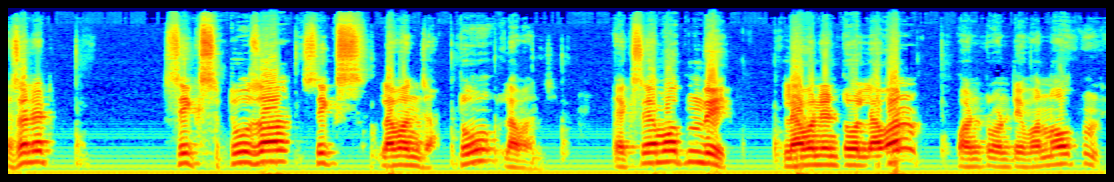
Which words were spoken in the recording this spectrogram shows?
it six two జా సిక్స్ లెవెన్ జా టూ లెవెన్ జా ఎక్స్ ఏమవుతుంది? Eleven into eleven one twenty one అవుతుంది.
